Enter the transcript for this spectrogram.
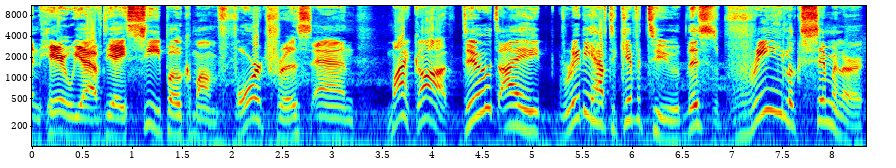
And here we have the AC Pokemon Forretress, and my god, dude, I really have to give it to you. This really looks similar.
